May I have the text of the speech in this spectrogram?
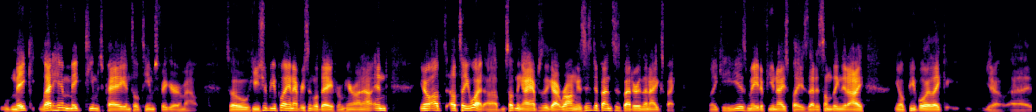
make let him make teams pay until teams figure him out. So he should be playing every single day from here on out. And you know, I'll I'll tell you what. Um, something I absolutely got wrong is his defense is better than I expected. Like he has made a few nice plays. That is something that I, you know, people are like, you know, uh,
